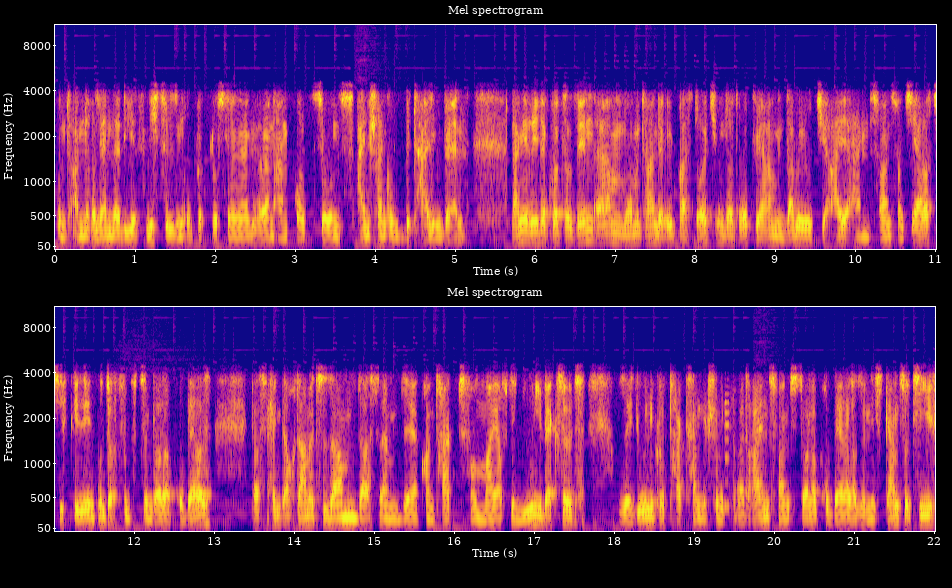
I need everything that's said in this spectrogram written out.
und andere Länder, die jetzt nicht zu diesen OPEC-Plus-Ländern gehören, an Produktionseinschränkungen beteiligen werden. Lange Rede, kurzer Sinn. Ähm, momentan der Ölpreis deutlich unter Druck. Wir haben in WTI einen 22-Jahrestief gesehen, unter 15 Dollar pro Barrel. Das hängt auch damit zusammen, dass ähm, der Kontrakt vom Mai auf den Juni wechselt. Also der Juni-Kontrakt handelt schon mit über 23 Dollar pro Barrel, also nicht ganz so tief.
